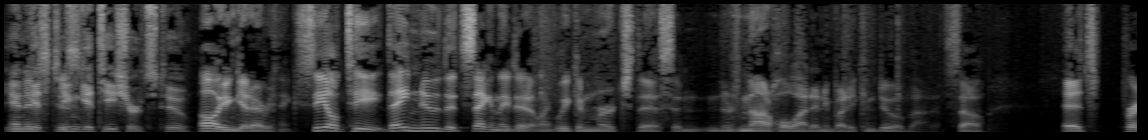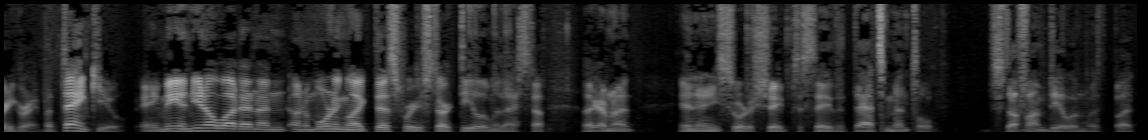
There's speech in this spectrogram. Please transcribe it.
You, And it's get, you can get T-shirts too. Oh, you can get everything. CLT, they knew that second they did it, like we can merch this, and there's not a whole lot anybody can do about it. So it's pretty great. But thank you, Amy. And you know what? On a, on a morning like this, where you start dealing with that stuff, like I'm not in any sort of shape to say that that's mental stuff I'm dealing with, but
